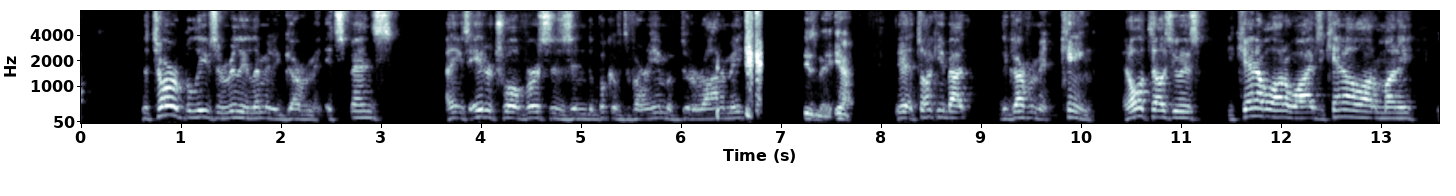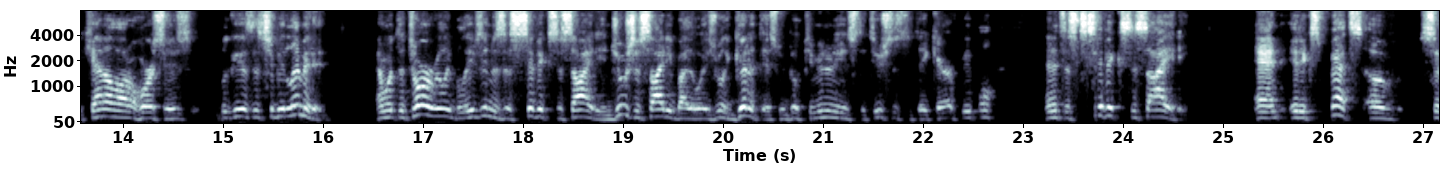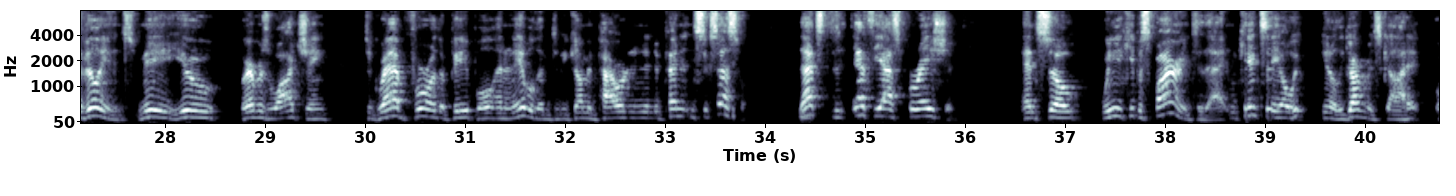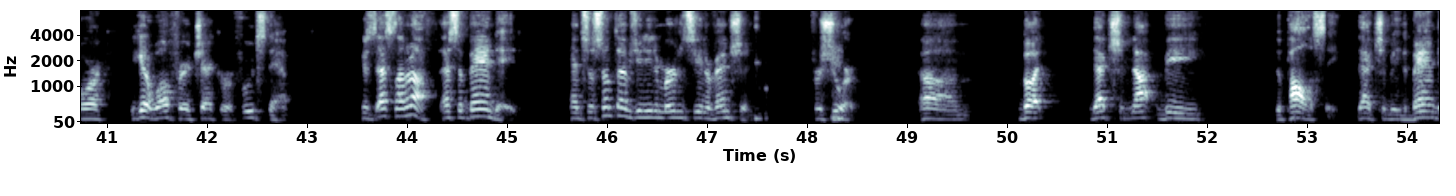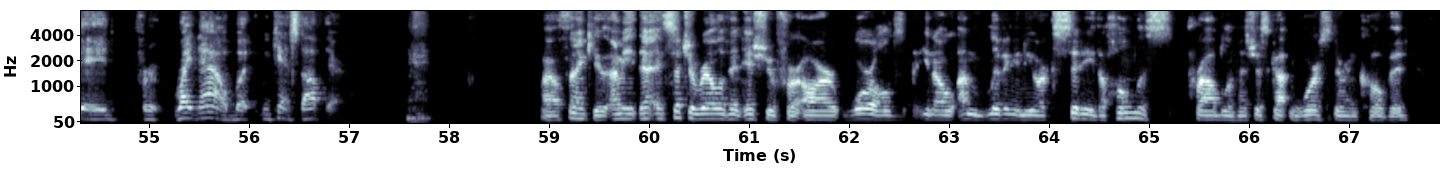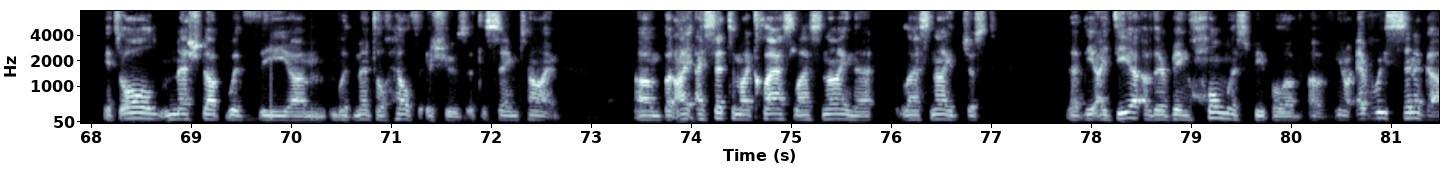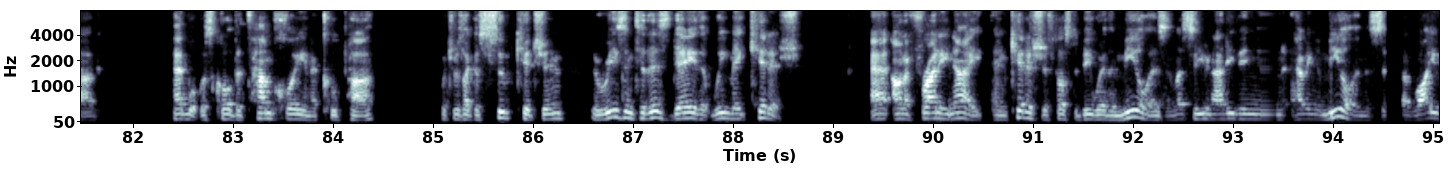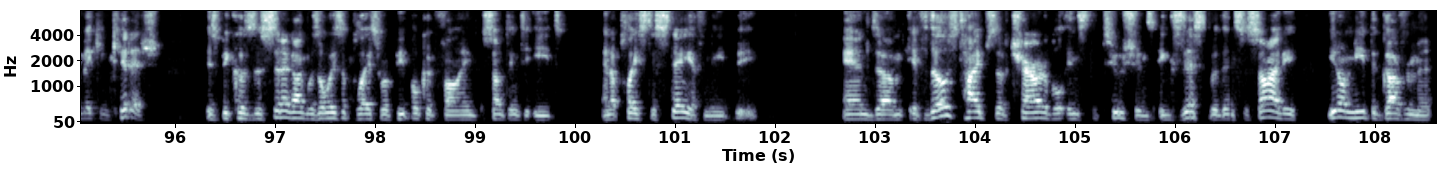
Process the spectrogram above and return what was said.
the Torah believes in really limited government. It spends, I think it's eight or twelve verses in the book of Devarim of Deuteronomy. Excuse me. Yeah. Yeah, talking about the government, king, and all it tells you is you can't have a lot of wives, you can't have a lot of money, you can't have a lot of horses because it should be limited. And what the Torah really believes in is a civic society. And Jewish society, by the way, is really good at this. We build community institutions to take care of people, and it's a civic society. And it expects of civilians, me, you, whoever's watching, to grab four other people and enable them to become empowered and independent and successful. That's the, that's the aspiration. And so we need to keep aspiring to that. We can't say, oh, you know, the government's got it, or you get a welfare check or a food stamp, because that's not enough. That's a band aid. And so sometimes you need emergency intervention for sure. Um, but that should not be the policy. That should be the band aid for right now, but we can't stop there. Well, thank you. I mean, that, it's such a relevant issue for our world. You know, I'm living in New York City. The homeless problem has just gotten worse during COVID. It's all meshed up with the um, with mental health issues at the same time. Um, but I, I said to my class last night that last night just that the idea of there being homeless people of, of you know every synagogue had what was called a tamchoy and a kupa, which was like a soup kitchen. The reason to this day that we make kiddush at, on a Friday night, and kiddush is supposed to be where the meal is, and let's say you're not even having a meal in the synagogue, why are you making kiddush? Is because the synagogue was always a place where people could find something to eat and a place to stay if need be. And um, if those types of charitable institutions exist within society, you don't need the government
